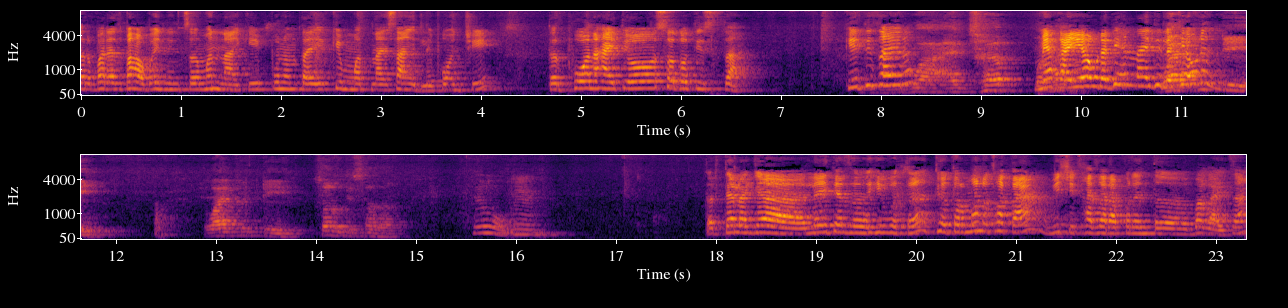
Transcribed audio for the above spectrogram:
तर बऱ्याच भाऊ बहिणींचं म्हणणं आहे की पूनमताई किंमत नाही सांगितली फोनची. तर फोन आहे तो सदोतीसचा. कितीचा आहे रे? मी काही एवढं ध्यान नाही दिलं केवढं? वाय फिफ्टी सदोतीस हजार. हो. तर त्याला ज्या- लय त्याचं हे होतं तो तर म्हणत होता वीस एक हजारापर्यंत बघायचा.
